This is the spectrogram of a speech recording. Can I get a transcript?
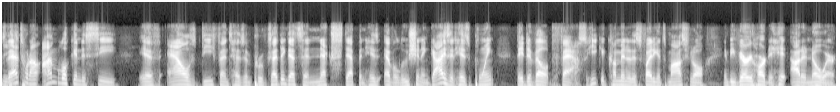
So Yeah. that's what I'm, I'm looking to see if Al's defense has improved because I think that's the next step in his evolution. And guys at his point, they develop fast, so he could come into this fight against Masvidal and be very hard to hit out of nowhere.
